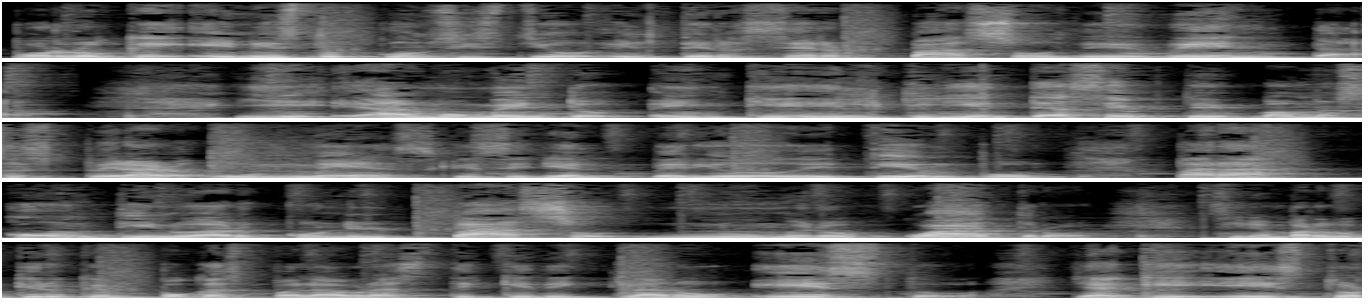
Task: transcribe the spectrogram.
Por lo que en esto consistió el tercer paso de venta. Y al momento en que el cliente acepte, vamos a esperar un mes, que sería el periodo de tiempo, para continuar con el paso número 4. Sin embargo, quiero que en pocas palabras te quede claro esto, ya que esto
